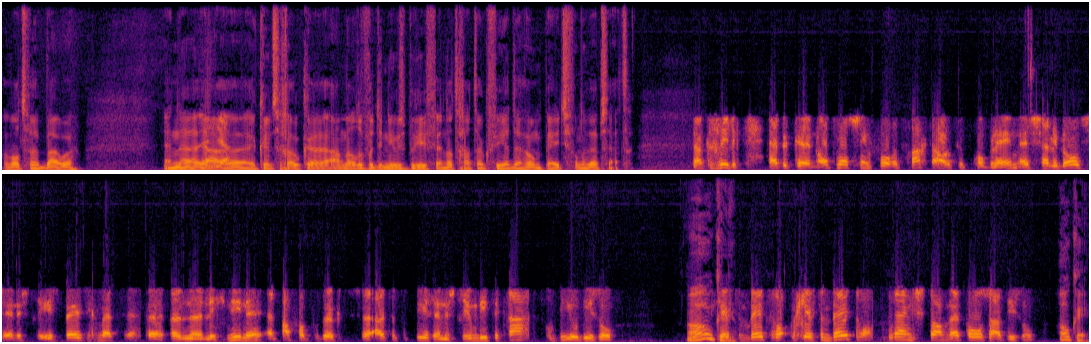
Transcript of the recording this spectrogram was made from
wat we bouwen. En ja, ja. u kunt zich ook aanmelden voor de nieuwsbrief en dat gaat ook via de homepage van de website. Dank u vriendelijk. Heb ik een oplossing voor het vrachtautoprobleem. De cellulose-industrie is bezig met uh, een uh, lignine, een afvalproduct uh, uit de papierindustrie, om die te krijgen voor biodiesel. Oh, oké. Okay. Geeft, een betere, geeft een betere opbrengst dan uh, koolzaaddiesel. Oké. Okay.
